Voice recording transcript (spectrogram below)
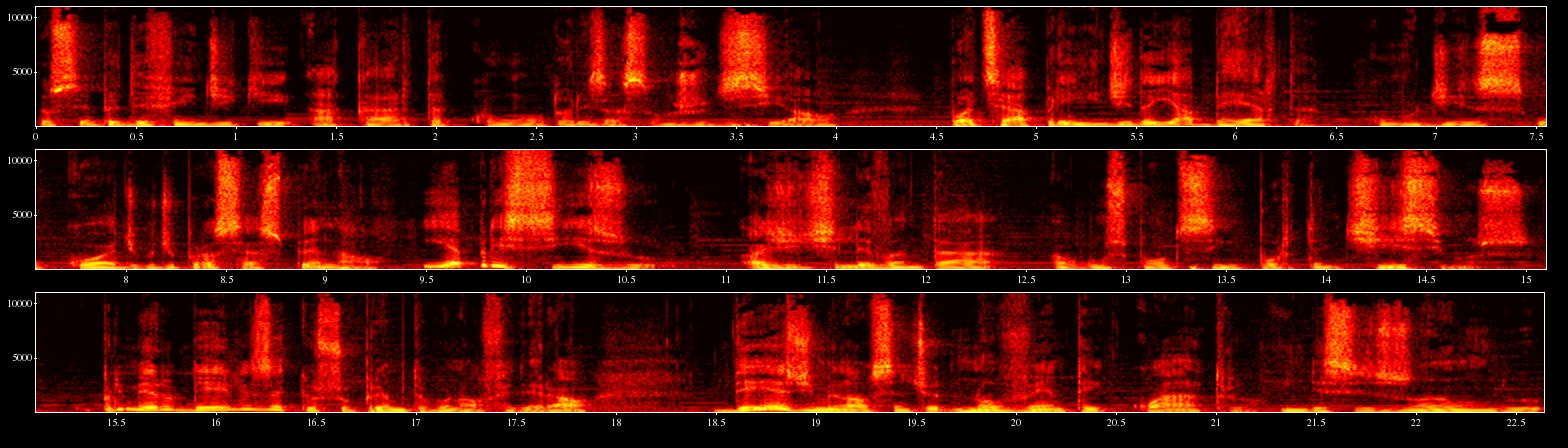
eu sempre defendi que a carta com autorização judicial pode ser apreendida e aberta, como diz o Código de Processo Penal. E é preciso a gente levantar alguns pontos importantíssimos. O primeiro deles é que o Supremo Tribunal Federal, desde 1994, em decisão do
